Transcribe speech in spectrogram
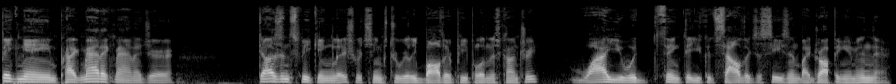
big name, pragmatic manager, doesn't speak English, which seems to really bother people in this country. Why you would think that you could salvage a season by dropping him in there?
